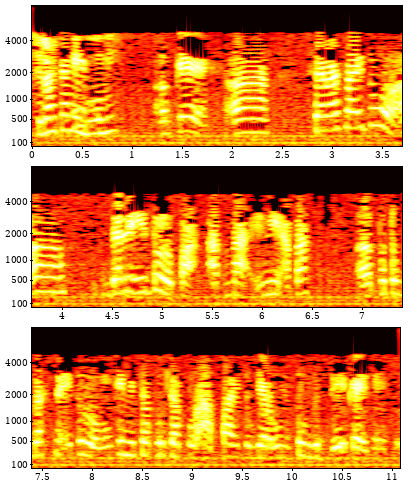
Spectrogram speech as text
silahkan Ibu Umi. oke. Eh, saya rasa itu eh, dari itu loh Pak, apa ini apa eh, petugasnya itu loh, mungkin dicampur-campur apa itu biar untung gede kayaknya itu.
